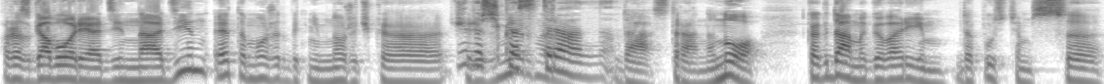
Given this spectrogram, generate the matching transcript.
разговоре один на один это может быть немножечко чрезмерно. Немножечко странно. Да, странно. Но когда мы говорим, допустим, с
